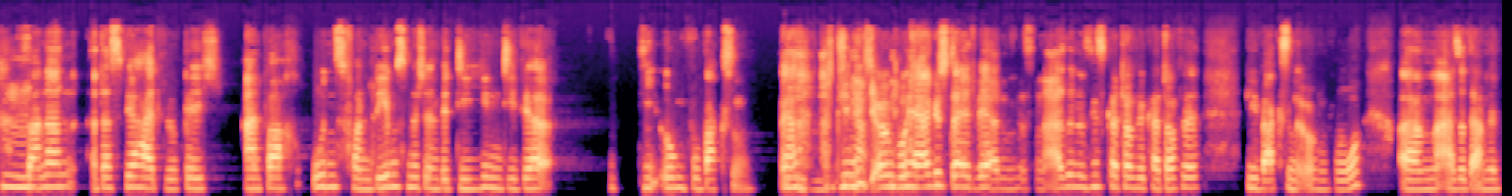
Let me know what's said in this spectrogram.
mhm. sondern dass wir halt wirklich einfach uns von Lebensmitteln bedienen, die wir, die irgendwo wachsen. Ja, mhm. die nicht irgendwo hergestellt werden müssen. Also eine Süßkartoffel, Kartoffel, die wachsen irgendwo. Ähm, also damit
